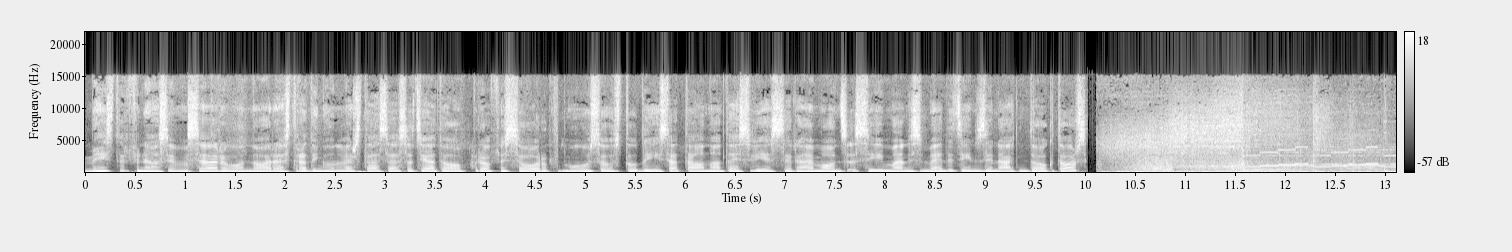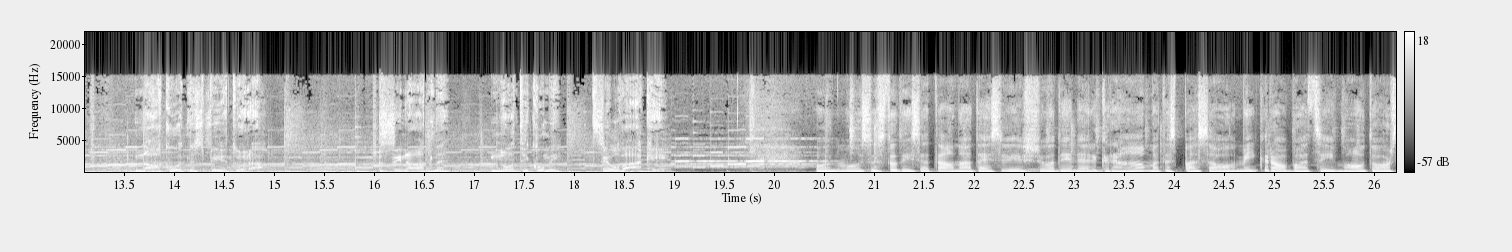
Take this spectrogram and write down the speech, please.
Mēs turpināsim sarunu ar Stradiņu universitātes asociēto profesoru. Mūsu studijas attālinātais viesis ir Raimons Sīmanis, medicīnas zinātņu doktors. Nākotnes pieturā - zinātne, notikumi, cilvēki. Un mūsu studijas attālinātais viesis šodien ir grāmatas pasauli mikrobacīm autors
